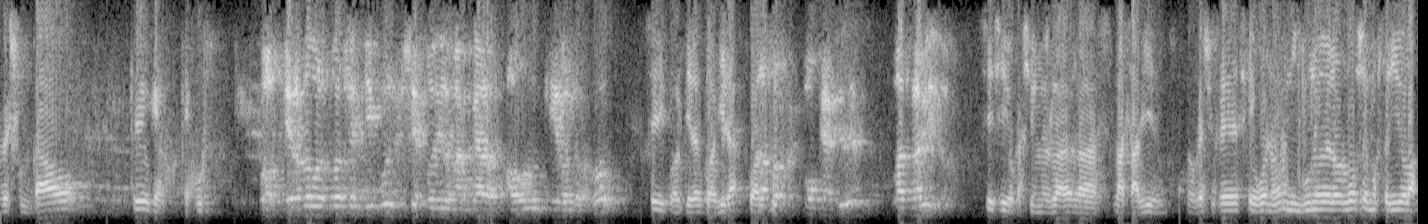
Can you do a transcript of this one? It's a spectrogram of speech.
resultado creo que, que justo. Cualquiera de los dos equipos se ha podido marcar a uno que otro gol. Sí, cualquiera, cualquiera. Dos ocasiones las ha habido. Sí, sí, ocasiones las, las, las ha habido. Lo que sucede es que, bueno, ninguno de los dos hemos tenido la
